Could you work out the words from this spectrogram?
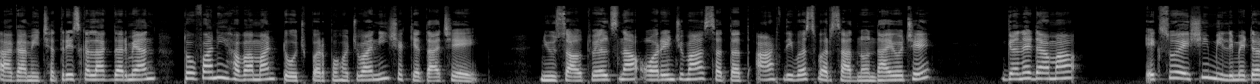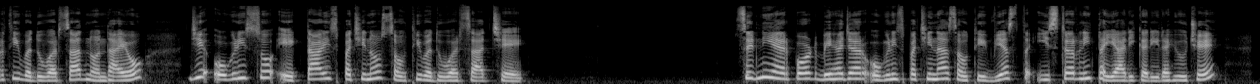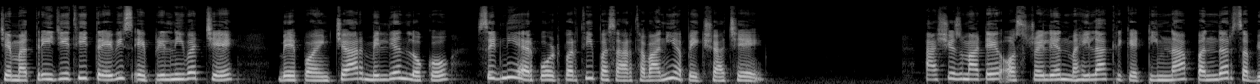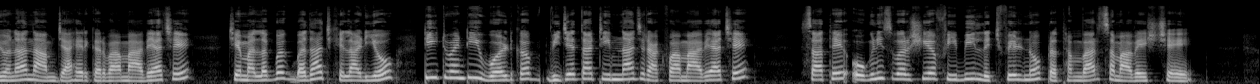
આગામી છત્રીસ કલાક દરમિયાન તોફાની હવામાન ટોચ પર પહોંચવાની શક્યતા છે. ન્યૂ સાઉથ વેલ્સના ઓરેન્જમાં સતત આઠ દિવસ વરસાદ નોંધાયો છે. ગનેડામાં એકસો એંશી મિલીમીટરથી વધુ વરસાદ નોંધાયો, જે ઓગણીસો એકતાળીસ પછીનો સૌથી વધુ વરસાદ છે. સિડની એરપોર્ટ બે હજાર ઓગણીસ પછીના સૌથી વ્યસ્ત ઈસ્ટરની તૈયારી કરી રહ્યું છે, જેમાં ત્રીજીથી ત્રેવીસ એપ્રિલની વચ્ચે બે પોઈન્ટ ચાર મિલિયન લોકો સિડની એરપોર્ટ પરથી પસાર થવાની અપેક્ષા છે. એશિઝ માટે ઓસ્ટ્રેલિયન મહિલા ક્રિકેટ ટીમના પંદર સભ્યોના નામ જાહેર કરવામાં આવ્યા છે, જેમાં લગભગ બધા જ ખેલાડીઓ ટી ટ્વેન્ટી વર્લ્ડ કપ વિજેતા ટીમના જ રાખવામાં આવ્યા છે. સાથે ઓગણીસ વર્ષીય ફીબી લિચફિલ્ડનો પ્રથમવાર સમાવેશ છે.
